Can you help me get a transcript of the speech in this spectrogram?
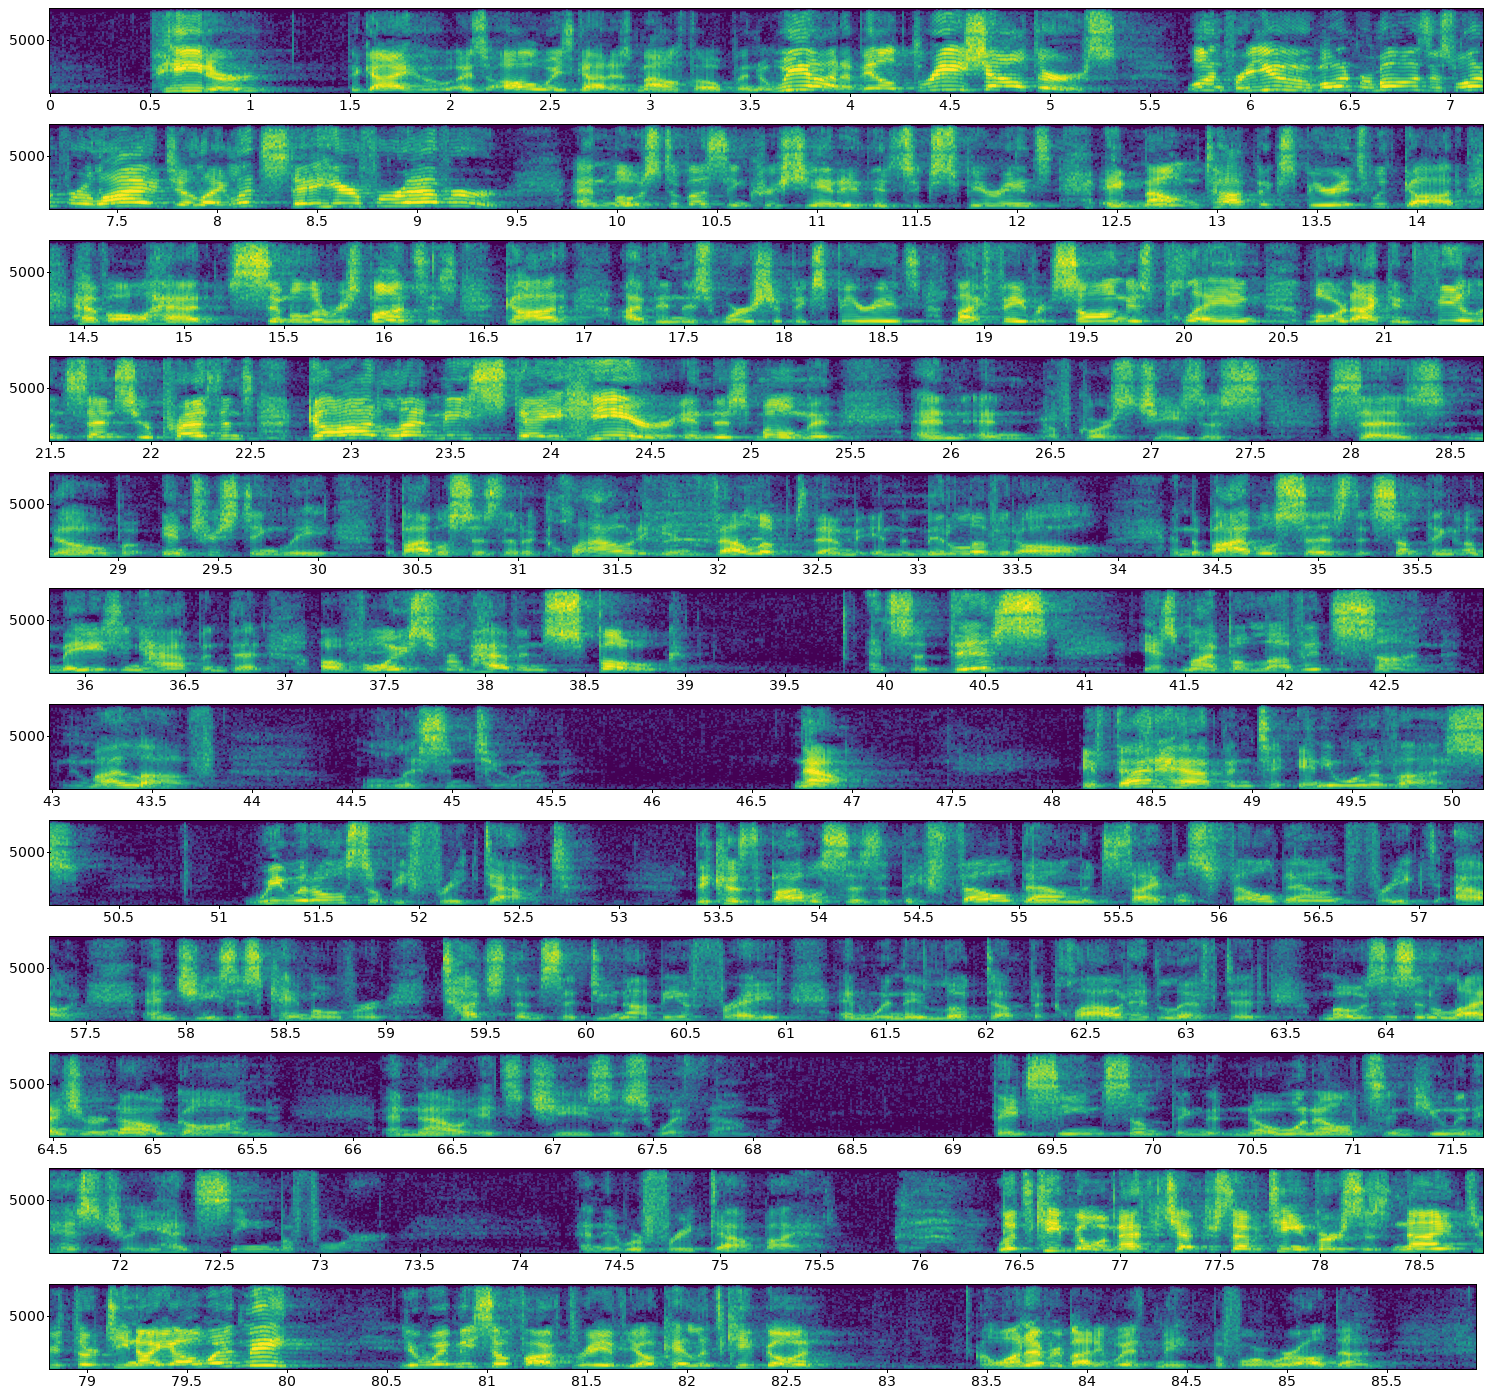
Peter, the guy who has always got his mouth open, we ought to build three shelters one for you, one for Moses, one for Elijah. Like, let's stay here forever. And most of us in Christianity that's experienced a mountaintop experience with God have all had similar responses. God, I've in this worship experience. My favorite song is playing. Lord, I can feel and sense your presence. God, let me stay here in this moment. And, and of course, Jesus says no. But interestingly, the Bible says that a cloud enveloped them in the middle of it all. And the Bible says that something amazing happened that a voice from heaven spoke and said, This is my beloved Son, whom I love. Listen to him. Now, if that happened to any one of us, we would also be freaked out. Because the Bible says that they fell down, the disciples fell down, freaked out, and Jesus came over, touched them, said, Do not be afraid. And when they looked up, the cloud had lifted. Moses and Elijah are now gone, and now it's Jesus with them. They'd seen something that no one else in human history had seen before, and they were freaked out by it. Let's keep going. Matthew chapter 17, verses 9 through 13. Are y'all with me? You're with me so far? Three of you. Okay, let's keep going. I want everybody with me before we're all done.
